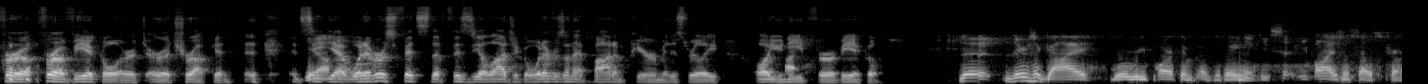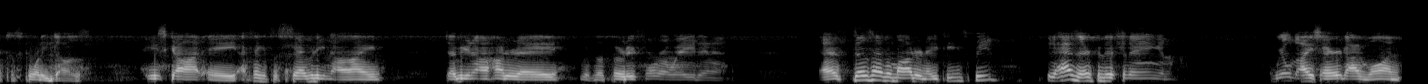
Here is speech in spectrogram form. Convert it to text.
for a, for a vehicle or or a truck and and see yeah. yeah whatever fits the physiological whatever's on that bottom pyramid is really all you need for a vehicle. The there's a guy where we park in Pennsylvania. He he buys and sells trucks. That's what he does he's got a, I think it's a 79 W900A with a 3408 in it. And it does have a modern 18 speed. It has air conditioning and real nice Aerodyne one.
